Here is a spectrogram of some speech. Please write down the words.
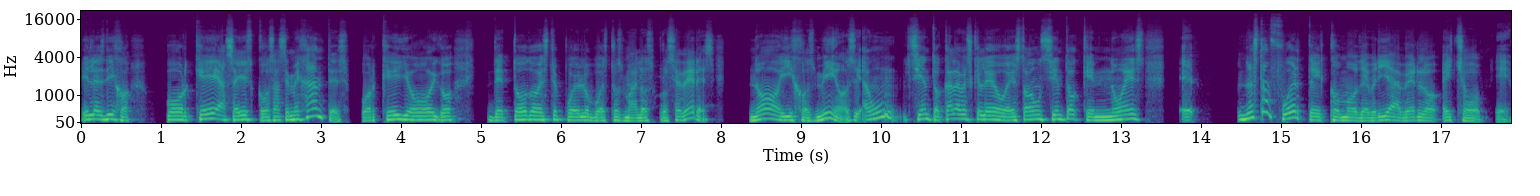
Y les dijo, ¿por qué hacéis cosas semejantes? ¿Por qué yo oigo de todo este pueblo vuestros malos procederes? No, hijos míos, aún siento, cada vez que leo esto, aún siento que no es, eh, no es tan fuerte como debería haberlo hecho eh,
